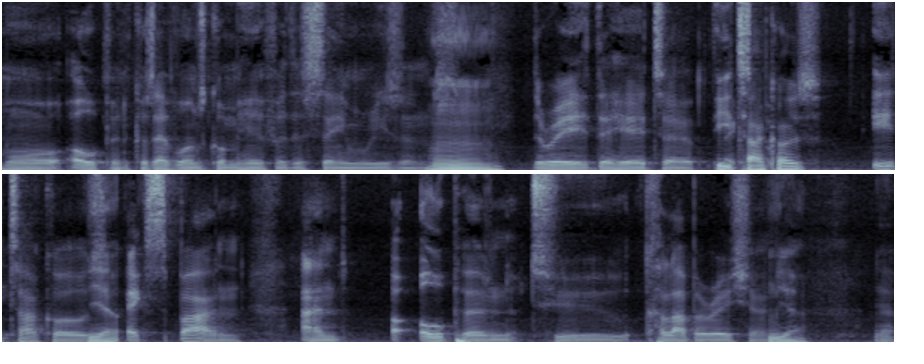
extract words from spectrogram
more open because everyone's coming here for the same reasons. Mm. They're they're here to Eat exp- tacos. eat tacos, Yeah. expand, and are open to collaboration. Yeah, yeah.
